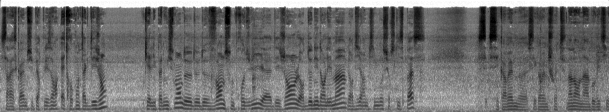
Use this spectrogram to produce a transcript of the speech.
ça reste quand même super plaisant. Être au contact des gens, quel épanouissement de, vendre son produit à des gens, leur donner dans les mains, leur dire un petit mot sur ce qui se passe. C'est quand, même, quand même chouette. Non, non, on a un beau métier.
